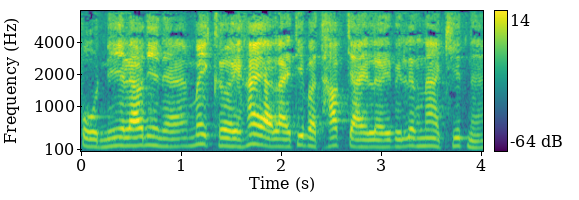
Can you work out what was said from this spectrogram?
ปูนนี้แล้วเนี่ยนะไม่เคยให้อะไรที่ประทับใจเลยเป็นเรื่องน่าคิดนะ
